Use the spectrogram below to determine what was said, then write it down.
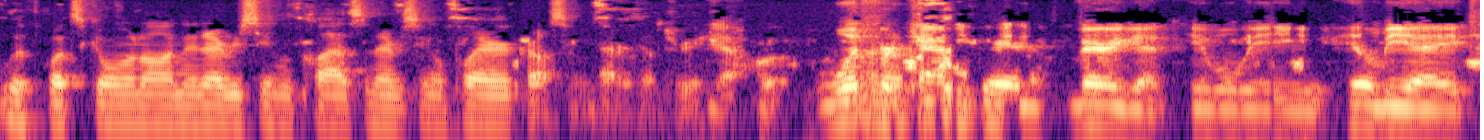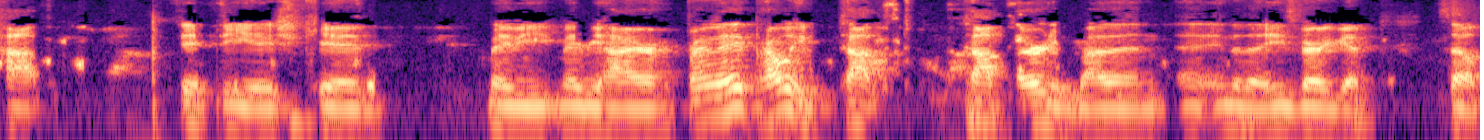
with what's going on in every single class and every single player across the entire country. Yeah, Woodford County kid, very good. He will be. He'll be a top fifty-ish kid, maybe maybe higher. Probably probably top top thirty by then. Into the, he's very good. So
